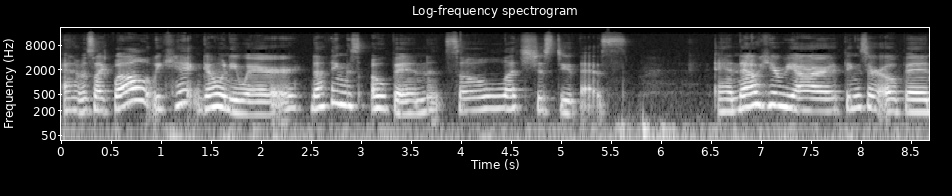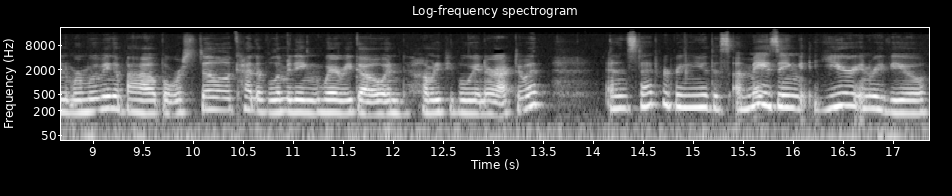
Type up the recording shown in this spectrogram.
And it was like well we can't go anywhere. Nothing's open so let's just do this. And now here we are. Things are open. We're moving about but we're still kind of limiting where we go and how many people we interact with and instead we're bringing you this amazing year in review.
